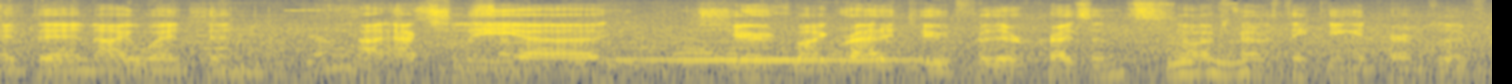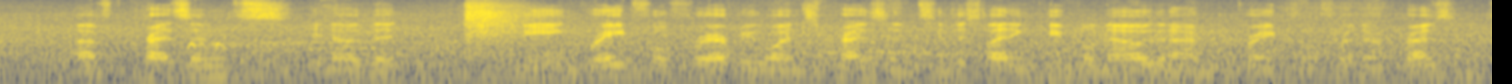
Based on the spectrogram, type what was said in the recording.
and then I went and uh, actually uh, shared my gratitude for their presence. So I was kind of thinking in terms of of presence, you know, that being grateful for everyone's presence and just letting people know that I'm grateful for their presence.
